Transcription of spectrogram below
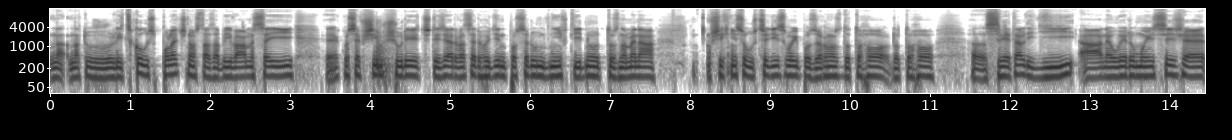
na, na tu lidskou společnost a zabýváme se jí jako se vším všudy 24 hodin po 7 dní v týdnu, to znamená, všichni soustředí svoji pozornost do toho, do toho eh, světa lidí a neuvědomují si, že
